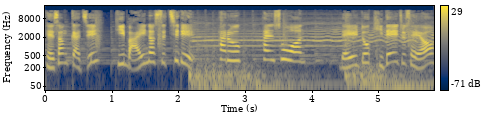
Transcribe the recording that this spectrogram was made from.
대선까지 D-7일. 하루 한 소원. 내일도 기대해주세요.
